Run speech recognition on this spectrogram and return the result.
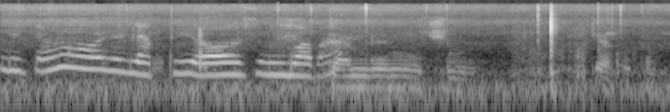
Neden öyle yapıyorsun baba? Demleniyor şimdi. Gel bakalım.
